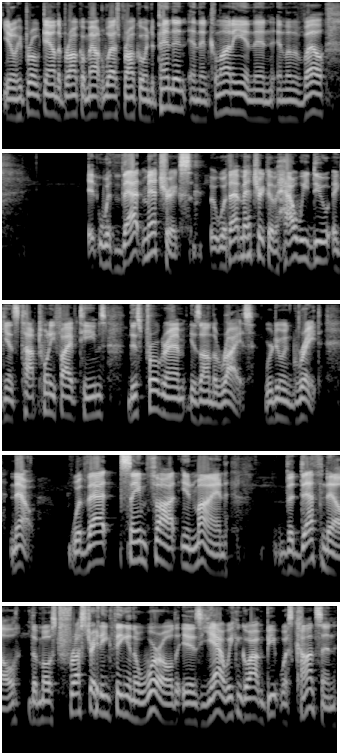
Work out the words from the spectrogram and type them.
You know, he broke down the Bronco Mountain West, Bronco Independent, and then Kalani, and then and then LaVell it, with that metrics, with that metric of how we do against top 25 teams, this program is on the rise. We're doing great. Now, with that same thought in mind, the death knell, the most frustrating thing in the world is yeah, we can go out and beat Wisconsin.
